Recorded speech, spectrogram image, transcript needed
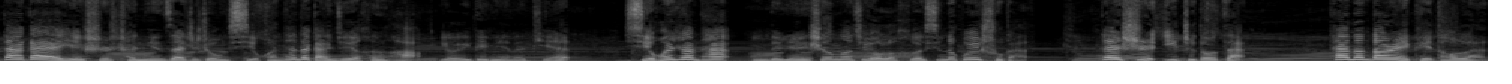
大概也是沉浸在这种喜欢他的感觉也很好，有一点点的甜。喜欢上他，你的人生呢就有了核心的归属感。但是一直都在，他呢当然也可以偷懒，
